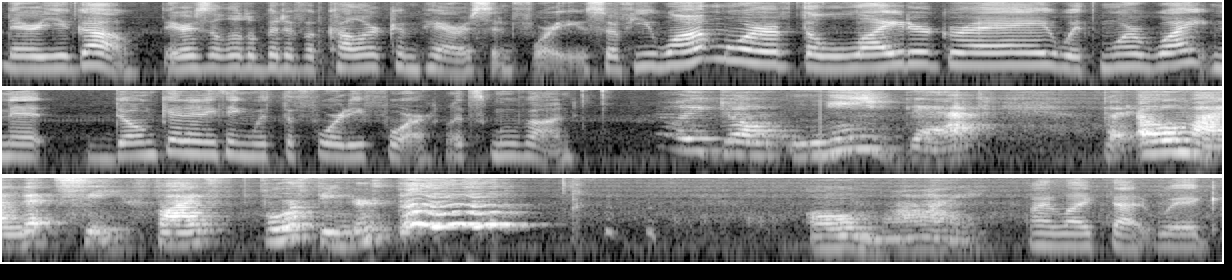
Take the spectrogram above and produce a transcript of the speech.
there you go. There's a little bit of a color comparison for you. So if you want more of the lighter gray with more white in it, don't get anything with the 44. Let's move on. Really don't need that, but oh my, let's see, five, four fingers. oh my. I like that wig.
